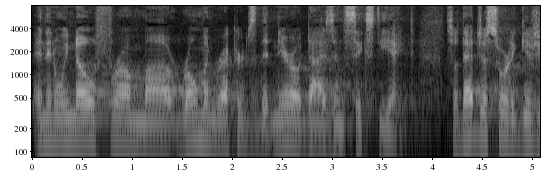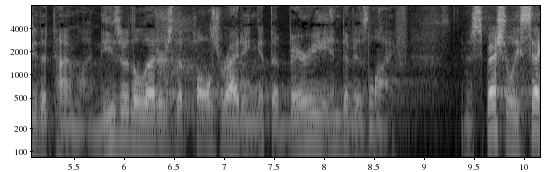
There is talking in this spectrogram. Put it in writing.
And then we know from uh, Roman records that Nero dies in 68. So that just sort of gives you the timeline. These are the letters that Paul's writing at the very end of his life. And especially 2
